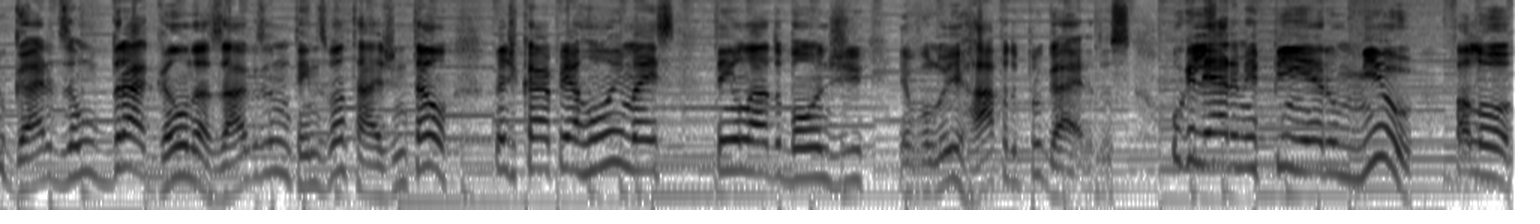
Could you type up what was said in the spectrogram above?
E o Gyarados é um dragão das águas e não tem desvantagem. Então, Magikarp é ruim, mas tem um lado bom de evoluir rápido pro Gyarados. O Guilherme Pinheiro 1000 falou:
